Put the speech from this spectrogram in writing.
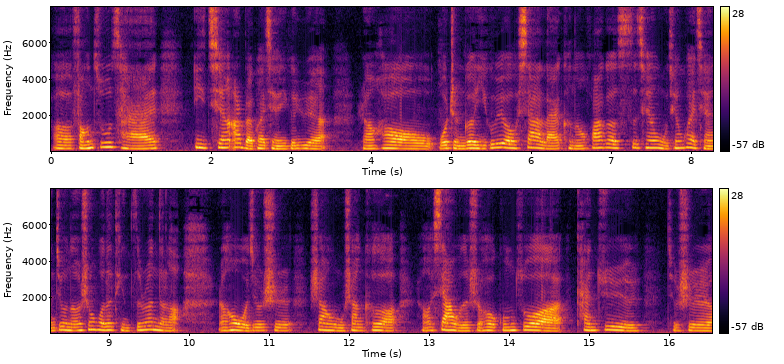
呃，房租才一千二百块钱一个月。然后我整个一个月下来，可能花个四千五千块钱就能生活的挺滋润的了。然后我就是上午上课，然后下午的时候工作看剧，就是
